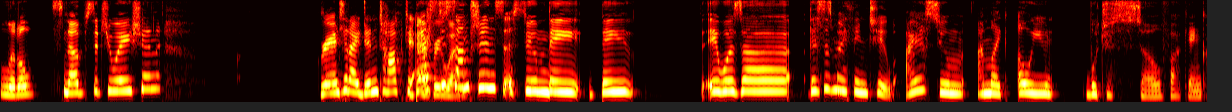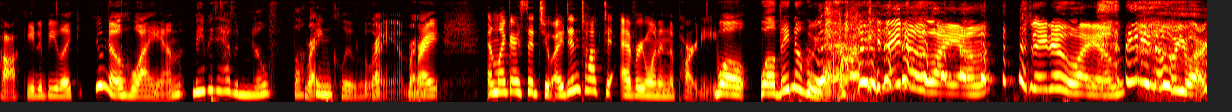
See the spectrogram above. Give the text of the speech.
little snub situation. Granted, I didn't talk to everyone. Best everyone. assumptions assume they they it was a this is my thing too. I assume I'm like, oh, you, which is so fucking cocky to be like, you know who I am. Maybe they have no fucking Right. clue who Right, I am, right. right. And like I said too, I didn't talk to everyone in the party. well well they know who you are. they know who I am. They know who I am. They know who you are.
